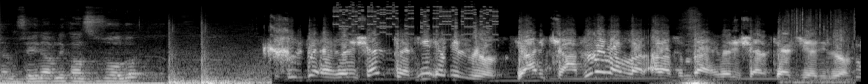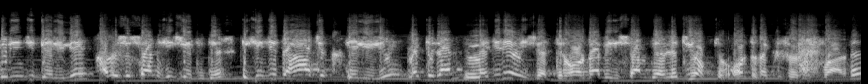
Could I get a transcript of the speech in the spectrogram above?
Hocam Hüseyin Avni Kansızoğlu küfürde ehvenişer tercih edilmiyor. Yani kafir olanlar arasında ehvenişer tercih ediliyor. Birinci delili Habeşistan hicretidir. İkinci daha açık delili Mekke'den Medine'ye hicrettir. Orada bir İslam devleti yoktu. Orada da küfür vardı.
